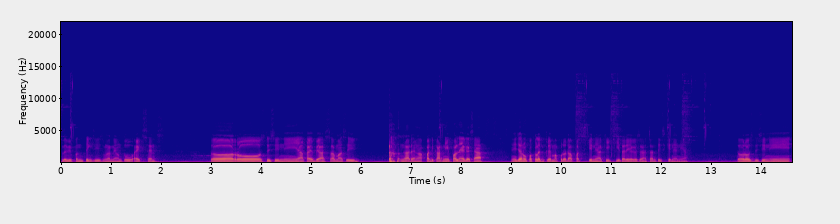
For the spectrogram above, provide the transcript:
lebih penting sih sebenarnya untuk exchange. Terus di sini ya kayak biasa masih nggak ada yang apa. Di carnival nih ya guys ya. Ini jangan lupa kalian klaim aku udah dapat skinnya Kiki tadi ya guys ya. Cantik skinnya nih ya terus di sini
